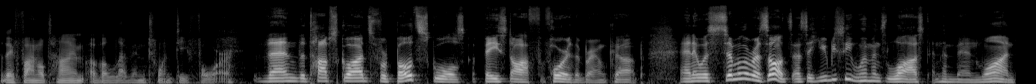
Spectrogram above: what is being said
with a final time of 11:24. Then the top squads for both schools faced off for the Brown Cup, and it was similar results as the UBC women's lost and the men won.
